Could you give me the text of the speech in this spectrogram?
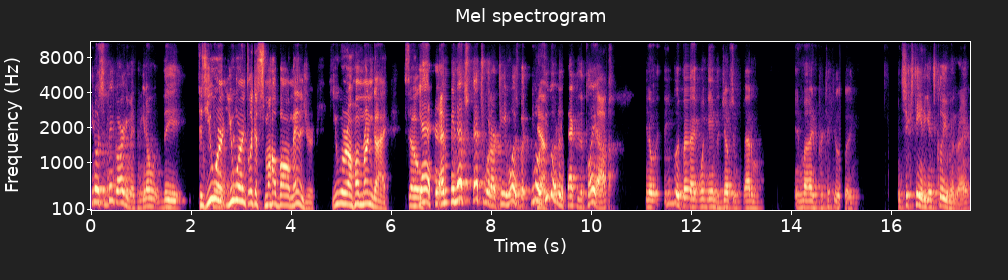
You know, it's a big argument. You know the because you, you weren't know, you weren't like a small ball manager. You were a home run guy. So yeah, I mean that's that's what our team was. But you know, yeah. if you go to the, back to the playoffs, you know, you look back one game that jumps at him in mind, particularly in 16 against Cleveland, right?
